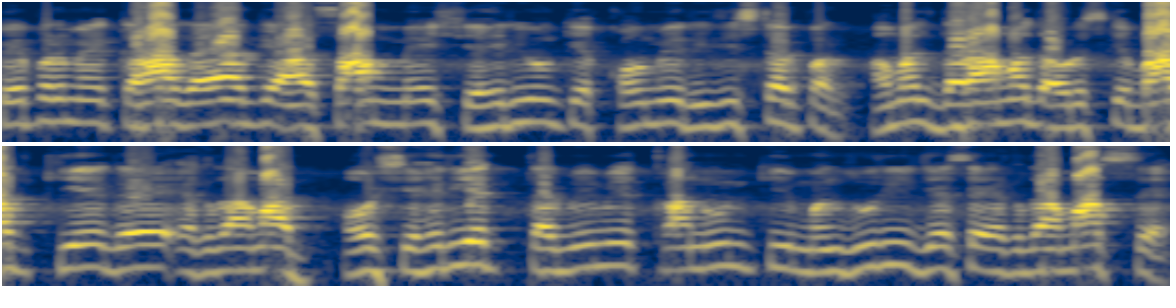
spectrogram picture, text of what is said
पेपर में कहा गया कि आसाम में शहरियों के कौमी रजिस्टर पर अमल, दरामद और उसके बाद किए गए इकदाम और शहरियत तरमीमी कानून की मंजूरी जैसे इकदाम से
